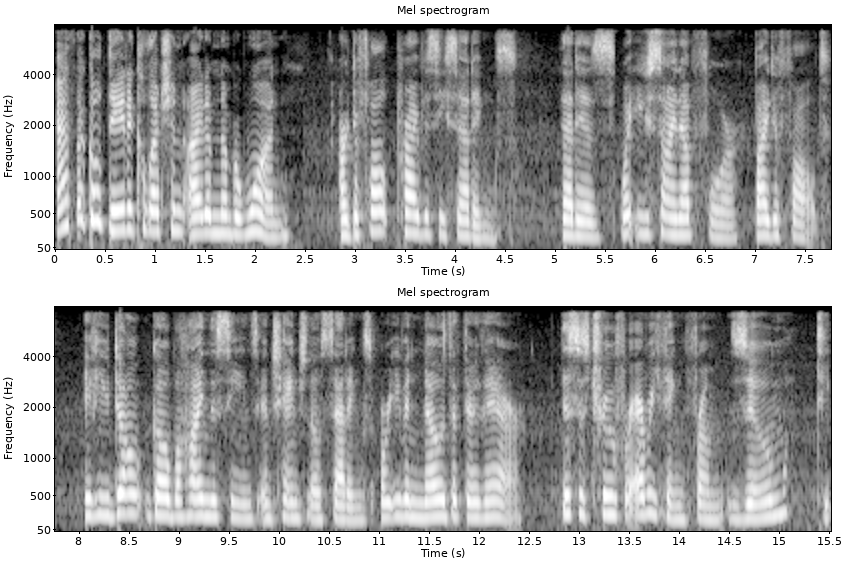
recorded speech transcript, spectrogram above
Ethical data collection item number 1 are default privacy settings. That is, what you sign up for by default if you don't go behind the scenes and change those settings or even know that they're there. This is true for everything from Zoom to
